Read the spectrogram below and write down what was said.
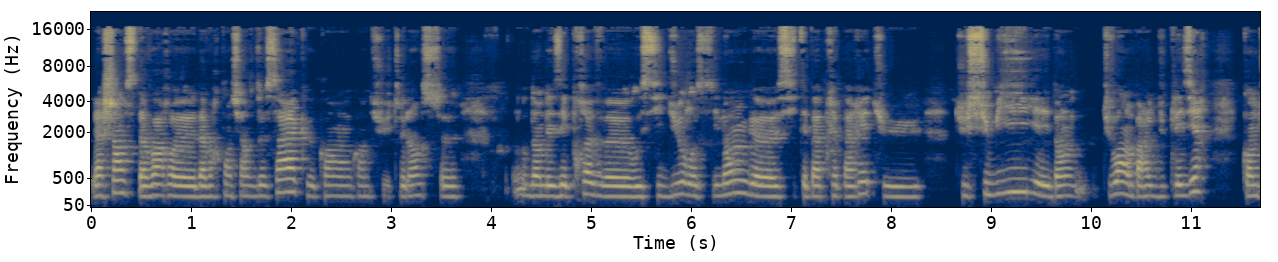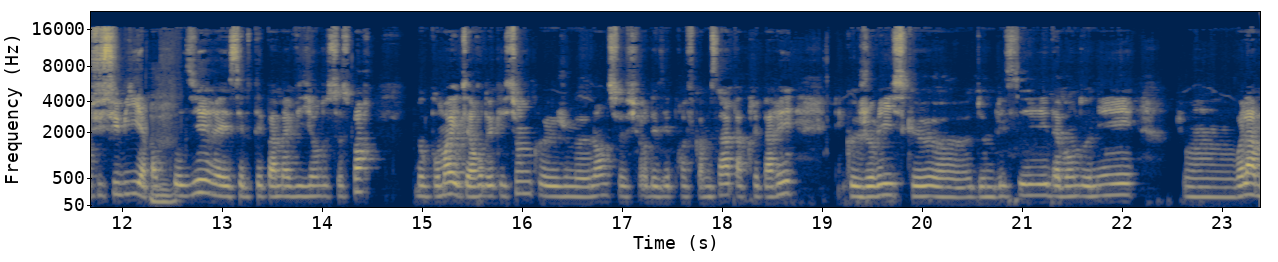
la chance d'avoir euh, d'avoir conscience de ça, que quand quand tu te lances euh, dans des épreuves aussi dures, aussi longues, si t'es pas préparé, tu tu subis et dans tu vois on parle du plaisir quand tu subis il y a pas de mmh. plaisir et c'était pas ma vision de ce sport donc pour moi, il était hors de question que je me lance sur des épreuves comme ça, pas préparées, et que je risque euh, de me blesser, d'abandonner. voilà,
